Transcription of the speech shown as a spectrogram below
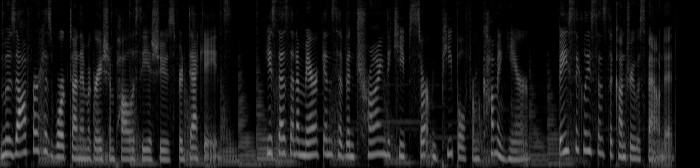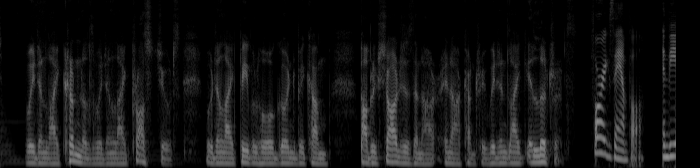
Muzaffar has worked on immigration policy issues for decades. He says that Americans have been trying to keep certain people from coming here basically since the country was founded. We didn't like criminals, we didn't like prostitutes, we didn't like people who are going to become public charges in our in our country. We didn't like illiterates. For example, in the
